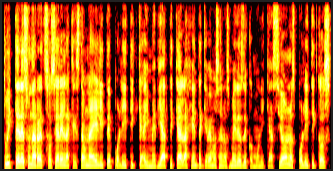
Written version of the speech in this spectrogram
Twitter es una red social en la que está una élite política y mediática. La gente que vemos en los medios de comunicación, los políticos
